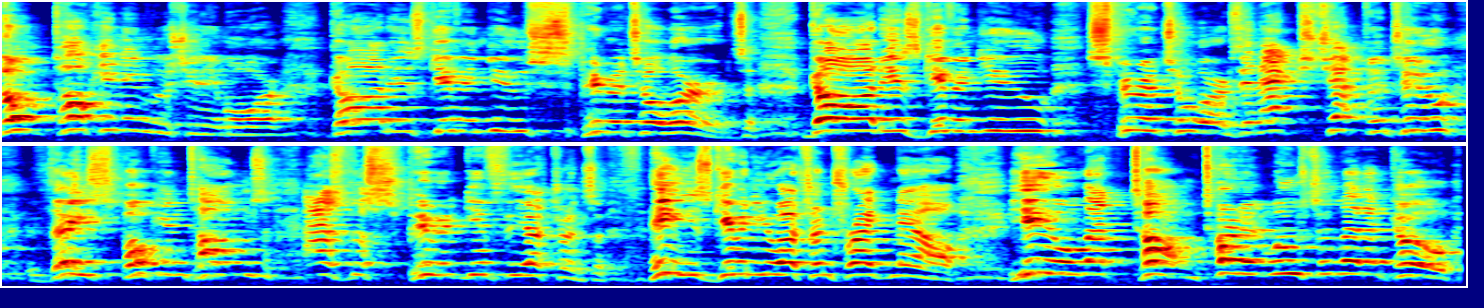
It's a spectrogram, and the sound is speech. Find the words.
Don't talk in English anymore. God is giving you spiritual words. God is giving you spiritual words. In Acts chapter 2, they spoke in tongues as the Spirit gives the utterance. He's giving you utterance right now. Yield that tongue, turn it loose and let it go.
